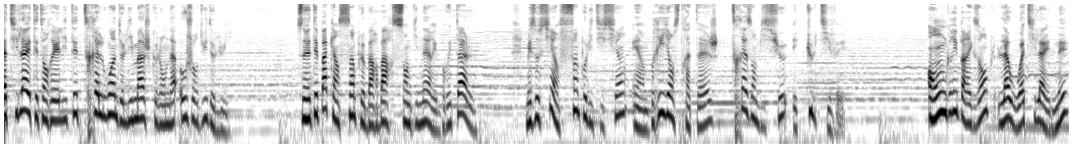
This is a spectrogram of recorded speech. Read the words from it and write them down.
Attila était en réalité très loin de l'image que l'on a aujourd'hui de lui. Ce n'était pas qu'un simple barbare sanguinaire et brutal, mais aussi un fin politicien et un brillant stratège très ambitieux et cultivé. En Hongrie, par exemple, là où Attila est né,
